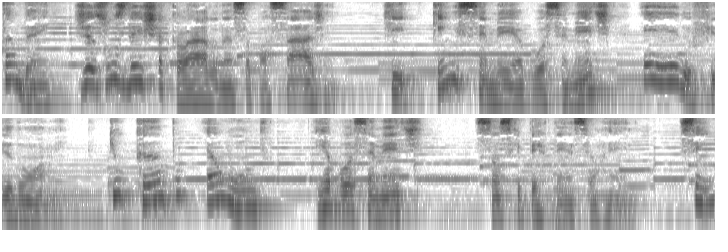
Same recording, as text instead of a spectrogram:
também. Jesus deixa claro nessa passagem que quem semeia a boa semente é ele, o filho do homem. Que o campo é o mundo e a boa semente são os que pertencem ao reino. Sim,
